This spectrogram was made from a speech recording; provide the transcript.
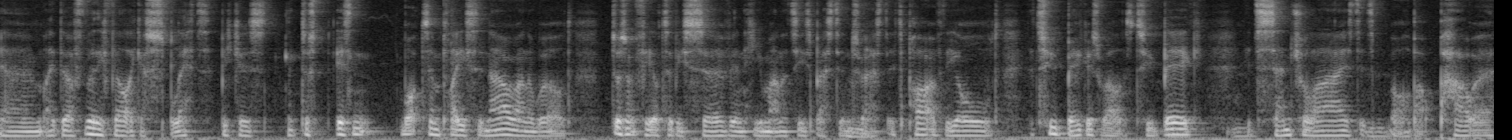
Um, like I really felt like a split because it just isn't what's in place now around the world doesn't feel to be serving humanity's best interest. It's part of the old. It's too big as well. It's too big. Mm. It's centralized. It's all about power.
